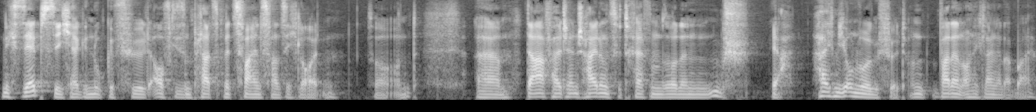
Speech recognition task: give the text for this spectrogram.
nicht selbstsicher genug gefühlt auf diesem Platz mit 22 Leuten. So, und ähm, da falsche Entscheidungen zu treffen, so, dann, pff, ja, habe ich mich unwohl gefühlt und war dann auch nicht lange dabei.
